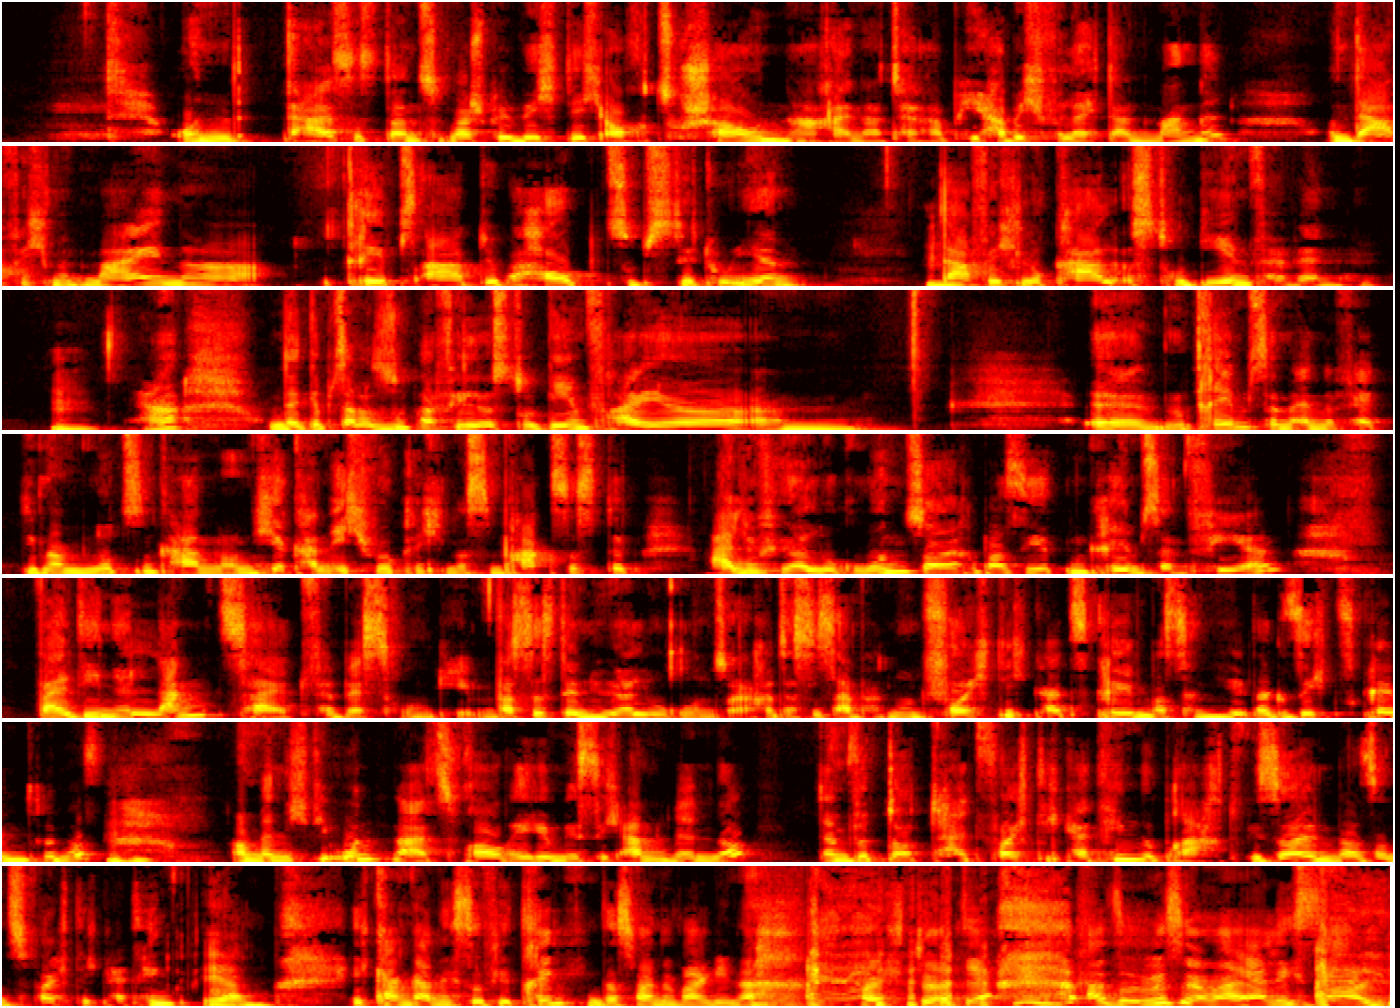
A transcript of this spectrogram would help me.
Und da ist es dann zum Beispiel wichtig, auch zu schauen nach einer Therapie. Habe ich vielleicht einen Mangel? Und darf ich mit meiner Krebsart überhaupt substituieren? Mhm. Darf ich lokal Östrogen verwenden? Mhm. Ja, und da gibt's aber super viele östrogenfreie ähm, äh, Cremes im Endeffekt, die man benutzen kann. Und hier kann ich wirklich, und das ist ein Praxistipp, alle Hyaluronsäure-basierten Cremes empfehlen weil die eine Langzeitverbesserung geben. Was ist denn Hyaluronsäure? Das ist einfach nur ein Feuchtigkeitscreme, was in jeder Gesichtscreme drin ist. Mhm. Und wenn ich die unten als Frau regelmäßig anwende, dann wird dort halt Feuchtigkeit hingebracht. Wie soll denn da sonst Feuchtigkeit hinkommen? Ja. Ich kann gar nicht so viel trinken, dass meine Vagina feucht wird. Ja? Also müssen wir mal ehrlich sagen.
